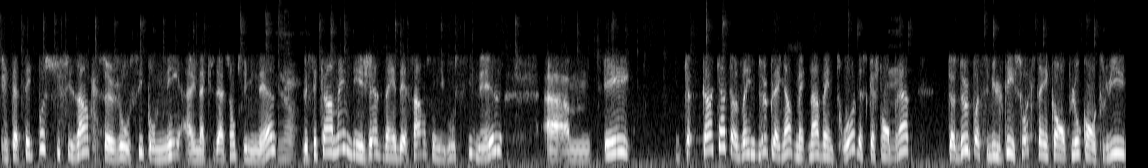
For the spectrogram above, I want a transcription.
étaient peut-être pas suffisants à ce jour-ci pour mener à une accusation criminelle, mais c'est quand même des gestes d'indécence au niveau civil. Euh, et quand, quand tu as 22 plaignantes, maintenant 23, de ce que je comprends, mm. tu as deux possibilités. Soit que c'est un complot contre lui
